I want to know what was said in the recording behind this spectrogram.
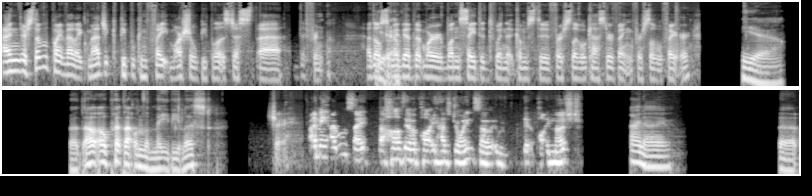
and there's still the point that like magic people can fight martial people. It's just uh, different, and also Yeah. maybe a bit more one-sided when it comes to first level caster fighting first level fighter. yeah. But I'll, I'll put that on the maybe list. Sure. I mean, I will say that half the other party has joined, so it would get the party merged. I know. But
